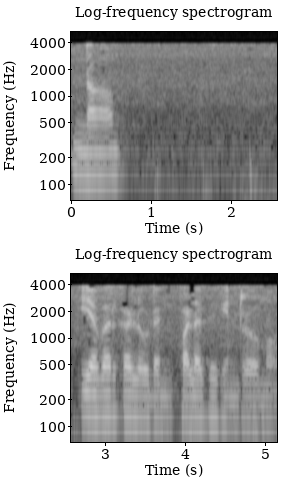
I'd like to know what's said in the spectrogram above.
நாம் எவர்களுடன் பழகுகின்றோமோ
